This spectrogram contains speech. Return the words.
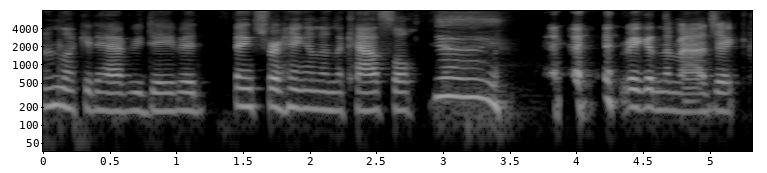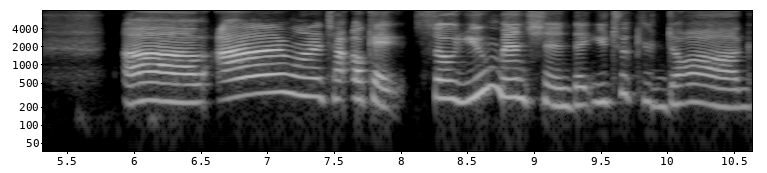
i'm lucky to have you david thanks for hanging in the castle Yay. making the magic. Um, I want to talk. Okay, so you mentioned that you took your dog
